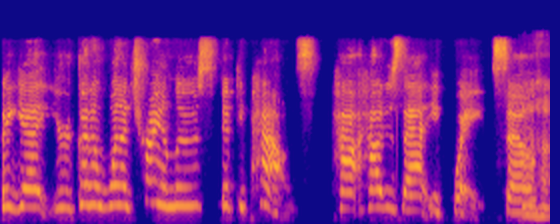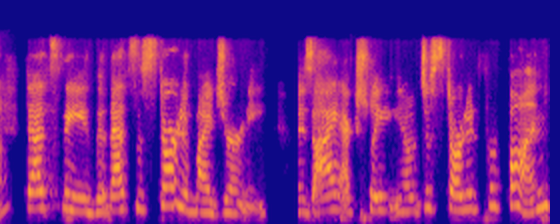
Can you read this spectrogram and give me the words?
but yet you're going to want to try and lose 50 pounds. How, how does that equate? So uh-huh. that's the, the that's the start of my journey. Is I actually, you know, just started for fun.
